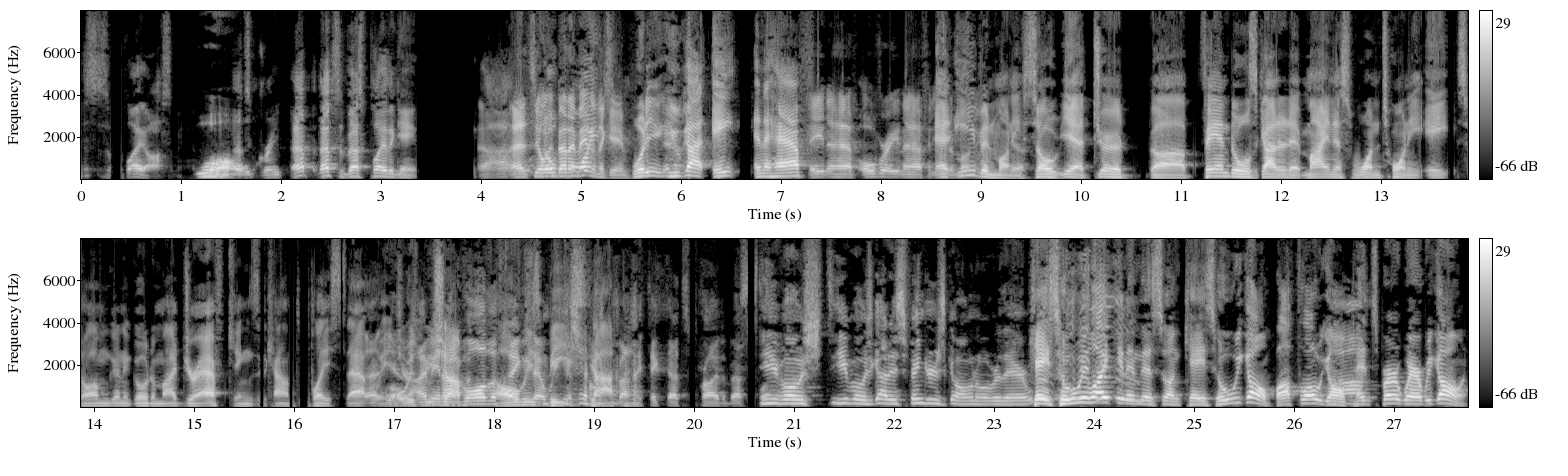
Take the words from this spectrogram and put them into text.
This is a playoffs. Whoa. That's great. That, that's the best play of the game. Uh, That's the only no bet I made in the game. what do you? Yeah. You got eight and a half Eight and a half, over eight and a half at, at even money. even money. Yeah. So yeah, J- uh, FanDuel's got it at minus one twenty eight. So I'm gonna go to my DraftKings account to place that That- wager. Always I be mean, shopping. of all the things that we be just talked about. I think that's probably the best. play Steve ever. Steve O's got his fingers going over there. Case, who we liking in this one? Case, who we going? Buffalo? We going Um, Pittsburgh? Where are we going?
